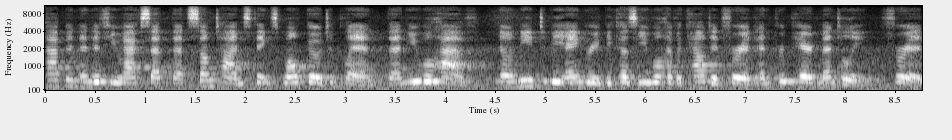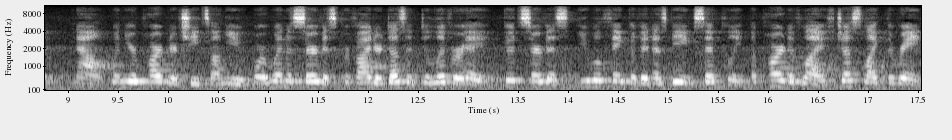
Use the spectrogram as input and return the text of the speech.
happen and if you accept that sometimes things won't go to plan, then you will have no need to be angry because you will have accounted for it and prepared mentally for it. Now, when your partner cheats on you, or when a service provider doesn't deliver a good service, you will think of it as being simply a part of life just like the rain.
